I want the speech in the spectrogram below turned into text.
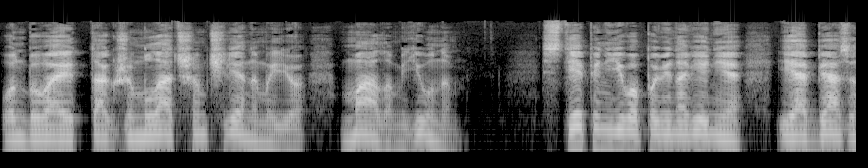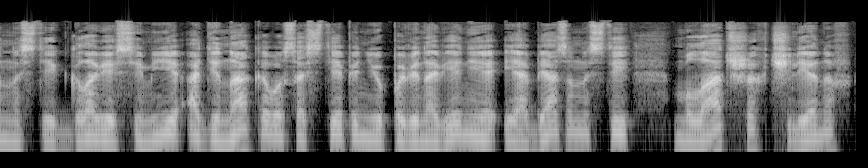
Он бывает также младшим членом ее, малым, юным. Степень его повиновения и обязанностей к главе семьи одинакова со степенью повиновения и обязанностей младших членов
